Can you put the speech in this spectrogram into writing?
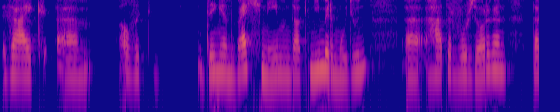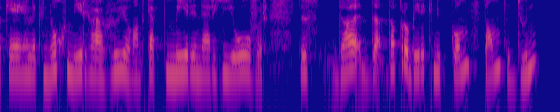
ga ik als ik dingen wegneem dat ik niet meer moet doen, uh, gaat ervoor zorgen dat ik eigenlijk nog meer ga groeien, want ik heb meer energie over. Dus dat, dat, dat probeer ik nu constant te doen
